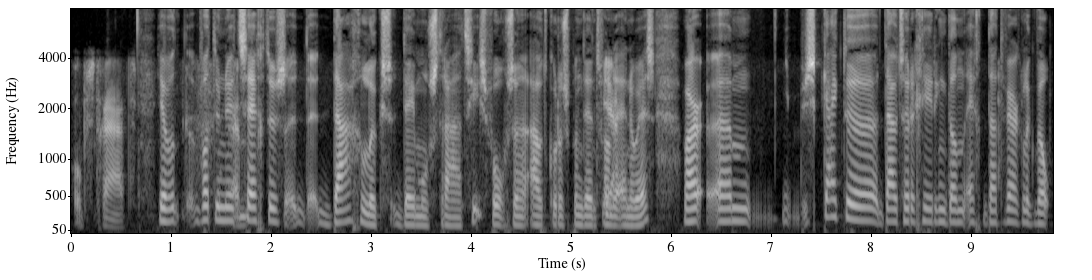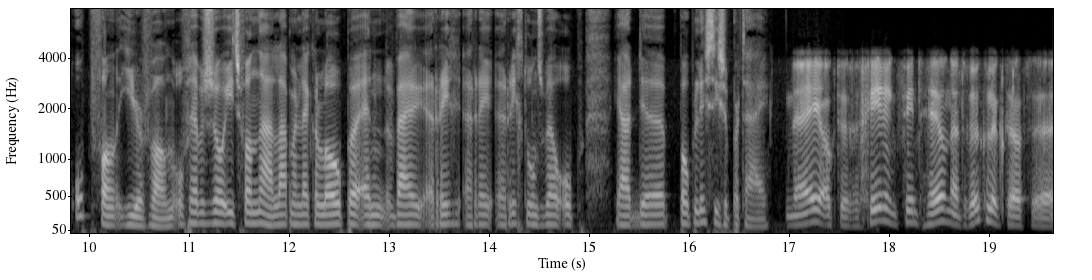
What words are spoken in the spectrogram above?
op straat. Ja, wat, wat u net zegt, dus dagelijks demonstraties, volgens een oud-correspondent van de NOS. Maar um, kijkt de Duitse regering dan echt daadwerkelijk wel op van hiervan? Of hebben ze zoiets van, nou, laat maar lekker lopen en wij richten ons wel op ja, de populistische partij? Nee, ook de regering vindt heel nadrukkelijk dat uh,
